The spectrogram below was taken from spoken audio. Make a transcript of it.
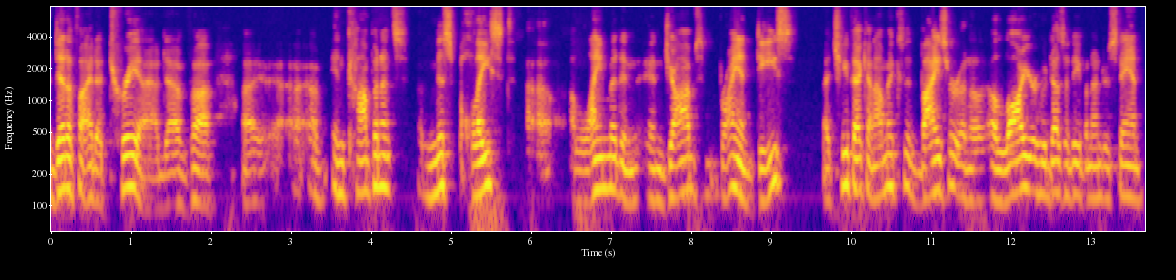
identified a triad of, uh, uh, of incompetence, misplaced uh, alignment in, in jobs. Brian Deese, a chief economics advisor and a, a lawyer who doesn't even understand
